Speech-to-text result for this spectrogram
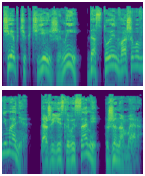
чепчик чьей жены, достоин вашего внимания, даже если вы сами жена мэра.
